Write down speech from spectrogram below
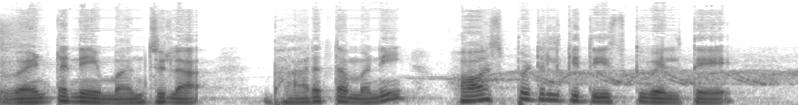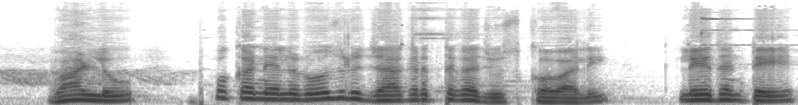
వెంటనే మంజుల భారతమ్మని హాస్పిటల్కి తీసుకువెళ్తే వాళ్ళు ఒక నెల రోజులు జాగ్రత్తగా చూసుకోవాలి లేదంటే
